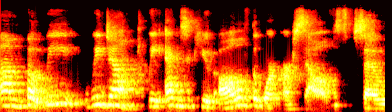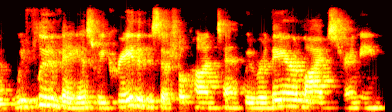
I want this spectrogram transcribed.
um, but we we don't. We execute all of the work ourselves. So we flew to Vegas. We created the social content. We were there live streaming.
